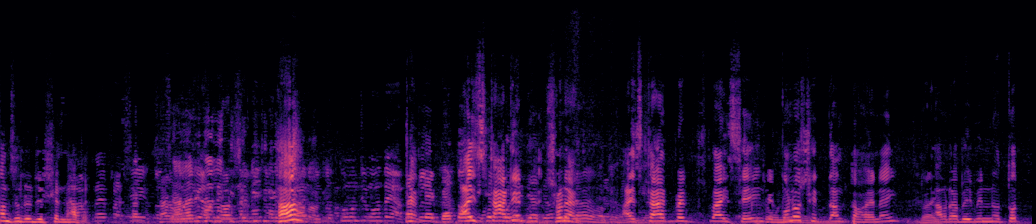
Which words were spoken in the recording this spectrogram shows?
কনসলিডেশন হবে। হ্যাঁ? মুখ্যমন্ত্রী মহোদয় আপনি শোনেন, I started by saying যে কোনো সিদ্ধান্ত হয় নাই আমরা বিভিন্ন তথ্য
